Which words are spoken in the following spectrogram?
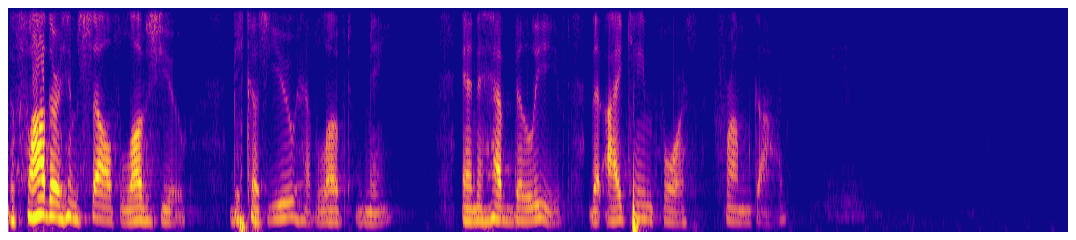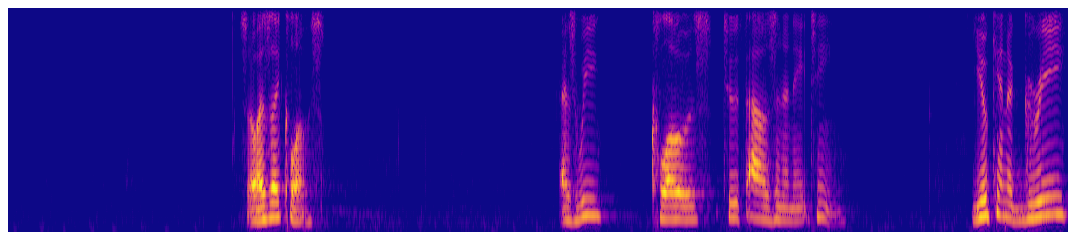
The Father Himself loves you because you have loved me and have believed that I came forth from God. So, as I close, as we close 2018, you can agree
